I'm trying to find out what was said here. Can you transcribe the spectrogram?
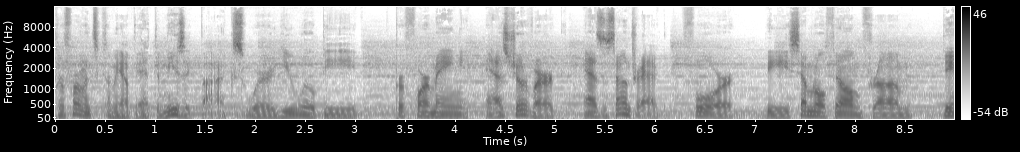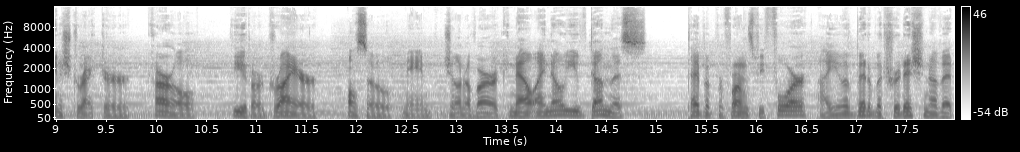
performance coming up at the Music Box where you will be performing as Joan of Arc as a soundtrack for the seminal film from Danish director Carl Theodor Dreyer, also named Joan of Arc. Now, I know you've done this type of performance before, uh, you have a bit of a tradition of it.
